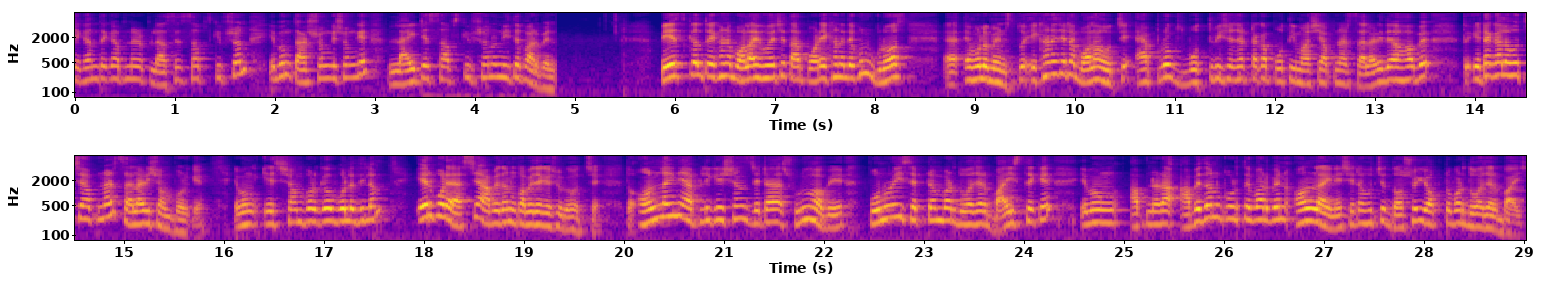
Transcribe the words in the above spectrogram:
সেখান থেকে আপনারা প্লাসের সাবস্ক্রিপশন এবং তার সঙ্গে সঙ্গে লাইটের সাবস্ক্রিপশনও নিতে পারবেন। পে স্কেল তো এখানে বলাই হয়েছে, তারপরে এখানে দেখুন গ্রস এমোলোমেন্টস তো এখানে যেটা বলা হচ্ছে অ্যাপ্রক্স বত্রিশ হাজার টাকা প্রতি মাসে আপনার স্যালারি দেওয়া হবে। তো এটা গেল হচ্ছে আপনার স্যালারি সম্পর্কে। এবং এস সম্পর্কেও বলে দিলাম। এরপরে আসছে আবেদন কবে থেকে শুরু হচ্ছে। তো অনলাইনে অ্যাপ্লিকেশনস যেটা শুরু হবে পনেরোই সেপ্টেম্বর দু হাজার বাইশ থেকে, এবং আপনারা আবেদন করতে পারবেন অনলাইনে সেটা হচ্ছে দশই অক্টোবর দু হাজার বাইশ।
